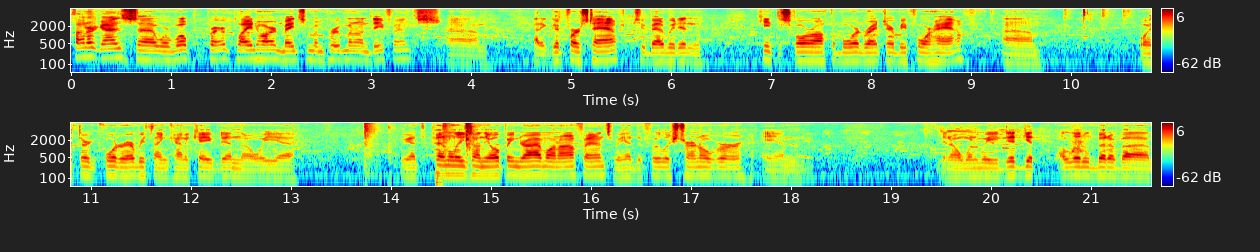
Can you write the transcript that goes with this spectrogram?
thought our guys uh, were well prepared, played hard, made some improvement on defense. Um, had a good first half. Too bad we didn't keep the score off the board right there before half. Um, boy, third quarter, everything kind of caved in though. We uh, we got the penalties on the opening drive on offense. We had the foolish turnover, and you know when we did get a little bit of a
